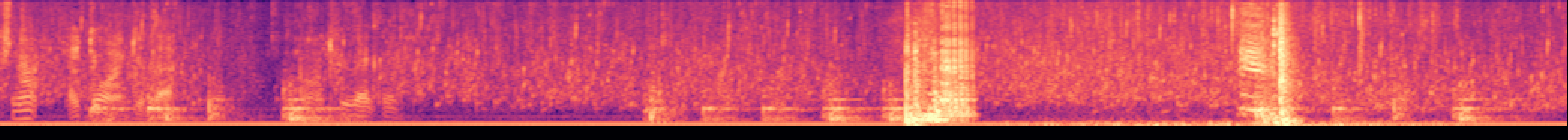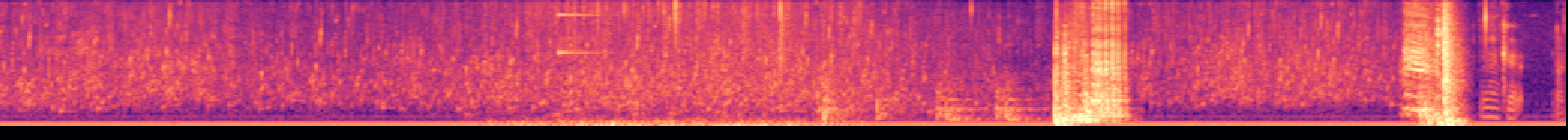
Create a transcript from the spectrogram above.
actually not. I do want to do that. I want to be regular. Okay, let's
